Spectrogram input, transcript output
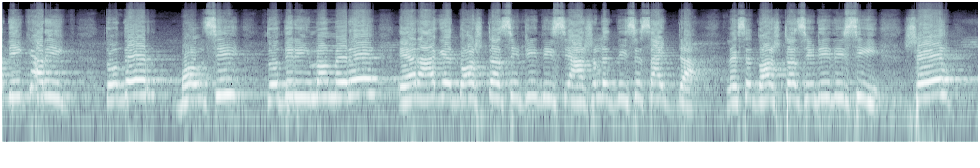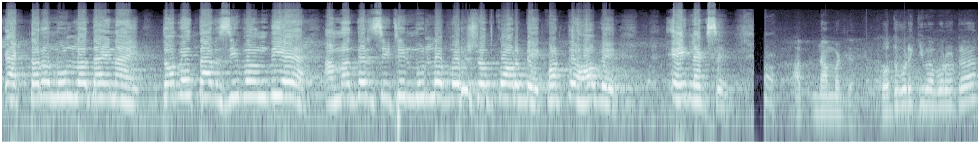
আধিকারিক। তোদের বলছি, তোদের ইমামেরে এর আগে দশটা সিটি দিছি, আসলে দিছে চারটা লেখছে দশটা সিটি দিছি, সে একটারও মূল্য দেয় নাই। তবে তার জীবন দিয়ে আমাদের চিঠির মূল্য পরিশোধ করবে করতে হবে। এই লেখছে। আপ- নাম্বার দেন। কত করে কিমা বড়টা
